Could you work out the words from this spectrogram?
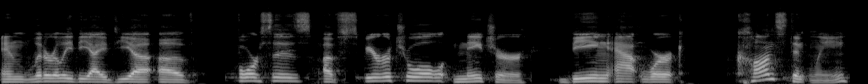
and literally the idea of forces of spiritual nature being at work constantly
